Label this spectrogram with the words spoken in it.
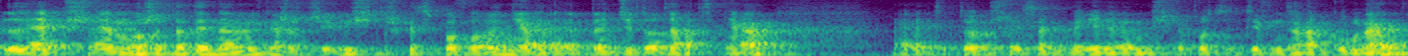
lepsze. Może ta dynamika rzeczywiście trochę spowolni, ale będzie dodatnia. To to już jest jakby jeden, myślę, pozytywny argument.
